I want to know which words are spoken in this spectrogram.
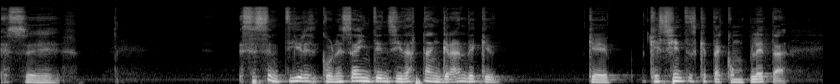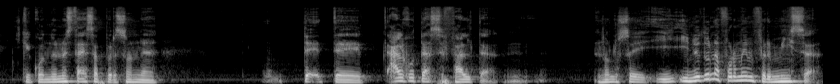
ese ese sentir con esa intensidad tan grande que, que, sientes que te completa y que cuando no está esa persona, te, algo te hace falta. No lo sé. Y, no de una forma enfermiza,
